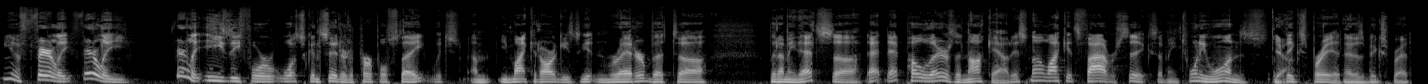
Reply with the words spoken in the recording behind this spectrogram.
You know, fairly, fairly, fairly easy for what's considered a purple state, which um, you might could argue is getting redder, but. Uh, but I mean, that's uh, that that poll there is a knockout. It's not like it's five or six. I mean, twenty one is a Yeah. big spread. That is a big spread.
